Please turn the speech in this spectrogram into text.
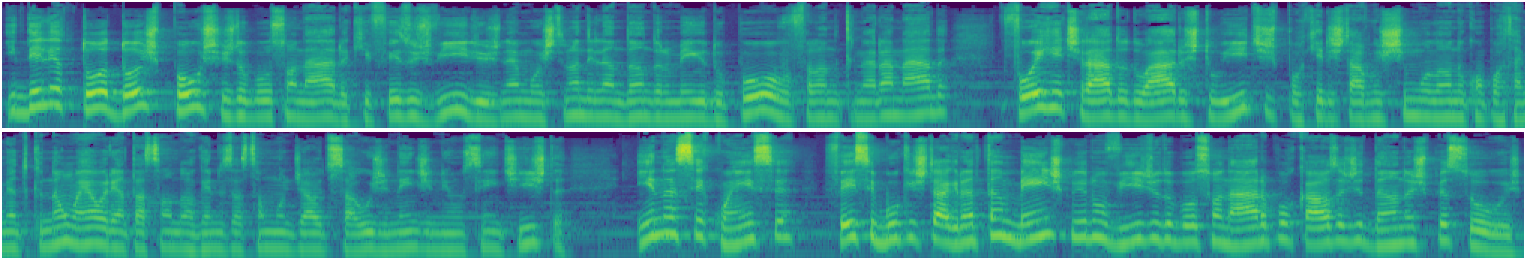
e deletou dois posts do Bolsonaro, que fez os vídeos né, mostrando ele andando no meio do povo, falando que não era nada. Foi retirado do ar os tweets, porque eles estavam estimulando um comportamento que não é orientação da Organização Mundial de Saúde nem de nenhum cientista. E na sequência, Facebook e Instagram também excluíram vídeo do Bolsonaro por causa de dano às pessoas.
